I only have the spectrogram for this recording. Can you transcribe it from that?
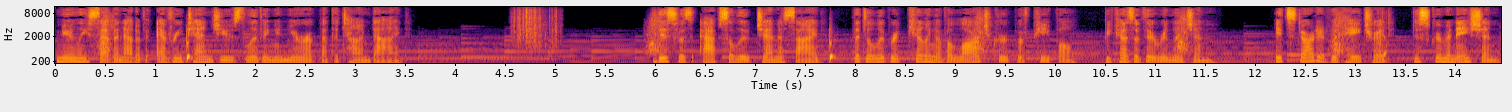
Nearly 7 out of every 10 Jews living in Europe at the time died. This was absolute genocide, the deliberate killing of a large group of people, because of their religion. It started with hatred, discrimination,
